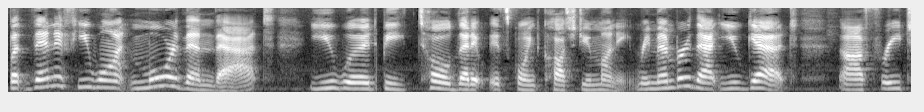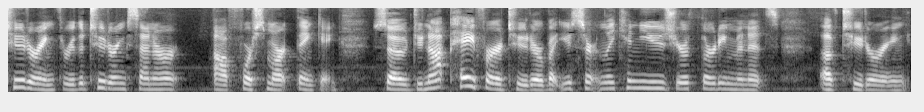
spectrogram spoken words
But then if you want more than that, you would be told that it, it's going to cost you money. Remember that you get uh, free tutoring through the Tutoring Center uh, for Smarthinking. So do not pay for a tutor, but you certainly can use your 30 minutes of tutoring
